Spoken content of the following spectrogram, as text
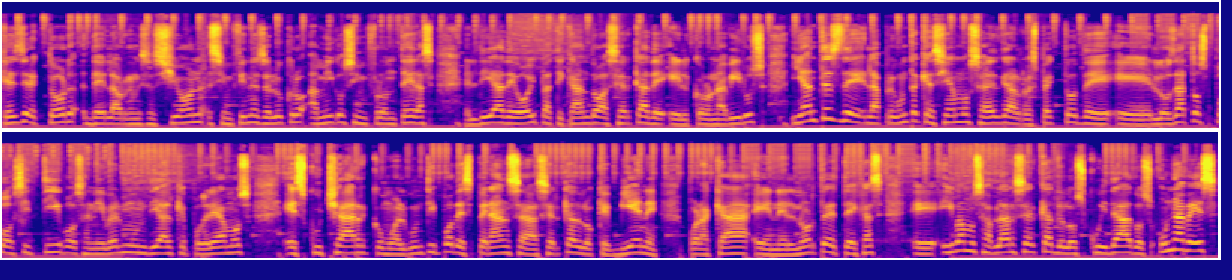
que es director de la organización sin fines de lucro Amigos Sin Fronteras. El día de hoy platicando acerca del coronavirus. Y antes de la pregunta que hacíamos a Edgar al respecto de eh, los datos positivos a nivel mundial que podríamos escuchar como algún tipo de esperanza acerca de lo que viene por acá en el norte de Texas, eh, íbamos a hablar acerca de los cuidados. Una vez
